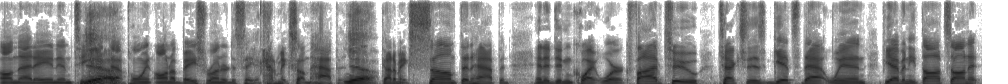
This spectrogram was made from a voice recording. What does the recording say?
on that A&M team Yeah. at that point on a base runner to say, I got to make something happen. Yeah. Got to make something happen. And it didn't quite work. 5 2, Texas gets that win. If you have any thoughts on it,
